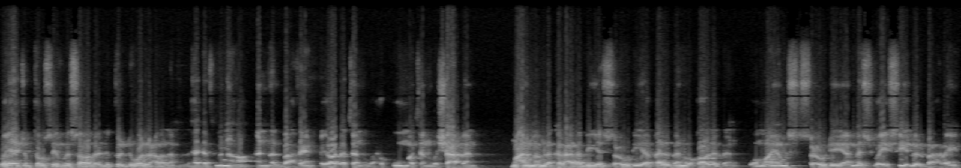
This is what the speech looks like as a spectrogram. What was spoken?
ويجب توصيل رسالة لكل دول العالم. الهدف منها أن البحرين قيادة وحكومة وشعبا مع المملكة العربية السعودية قلبا وقالبا. وما يمس السعودية يمس ويسيء للبحرين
